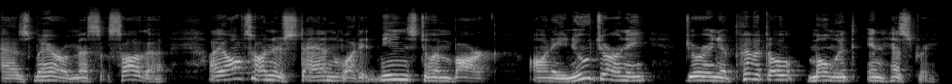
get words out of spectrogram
as mayor of Mississauga, I also understand what it means to embark on a new journey during a pivotal moment in history.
